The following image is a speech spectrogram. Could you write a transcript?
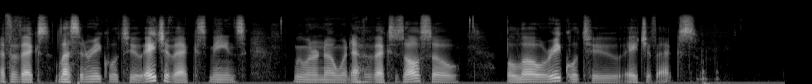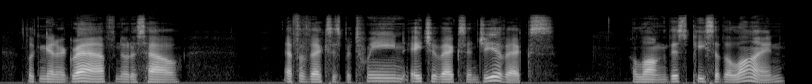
f of x less than or equal to h of x means we want to know when f of x is also below or equal to h of x. Looking at our graph, notice how f of x is between h of x and g of x along this piece of the line,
